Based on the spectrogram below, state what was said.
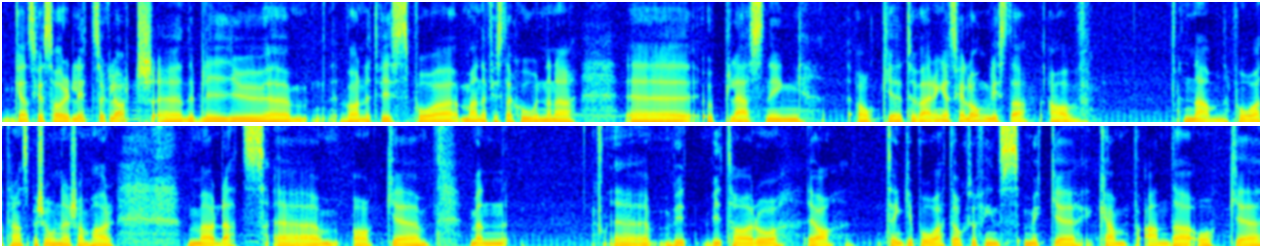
ganska sorgligt såklart. Det blir ju vanligtvis på manifestationerna uppläsning och tyvärr en ganska lång lista av namn på transpersoner som har mördats. Och, men vi, tar och ja, tänker på att det också finns mycket kampanda och eh,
